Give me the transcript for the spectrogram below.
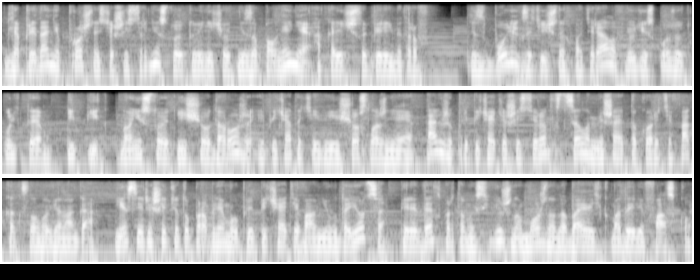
Для придания прочности шестерни стоит увеличивать не заполнение, а количество периметров. Из более экзотичных материалов люди используют ультем и пик, но они стоят еще дороже и печатать ими еще сложнее. Также при печати шестерен в целом мешает такой артефакт, как слоновья нога. Если решить эту проблему при печати вам не удается, перед экспортом из Fusion можно добавить к модели фаску.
